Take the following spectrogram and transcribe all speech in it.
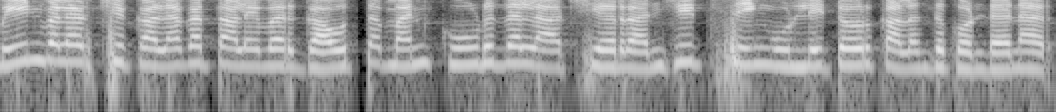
மீன் வளர்ச்சி கழக தலைவர் கௌதமன் கூடுதல் ஆட்சியர் ரஞ்சித் சிங் உள்ளிட்டோர் கலந்து கொண்டனர்.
